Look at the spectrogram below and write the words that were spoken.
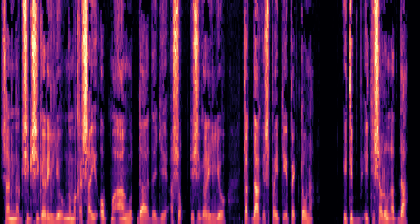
san nga agsigsigarilyo nga makasayop maangot da dadya asok ti sigarilyo takdakis pa iti epekto na iti, iti salon at da.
